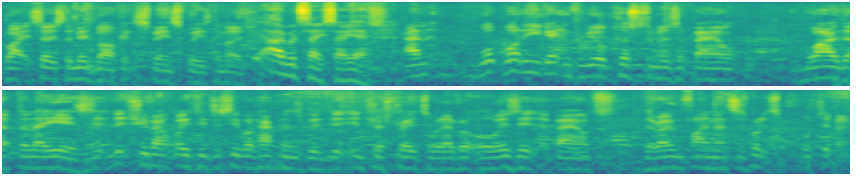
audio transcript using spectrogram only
Right, so it's the mid market that's being squeezed the most. I would say so, yes. And what, what are you getting from your customers about why that delay is? Is it literally about waiting to see what happens with the interest rates or whatever, or is it about their own finances? What is, what's it about?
